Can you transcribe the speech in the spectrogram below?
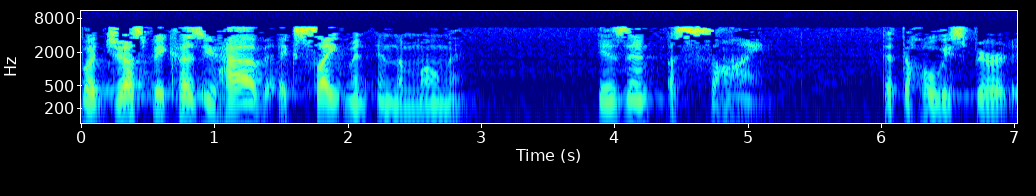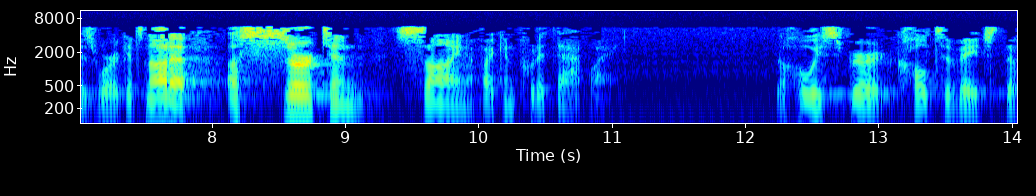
But just because you have excitement in the moment isn't a sign that the Holy Spirit is working. It's not a, a certain sign, if I can put it that way. The Holy Spirit cultivates the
